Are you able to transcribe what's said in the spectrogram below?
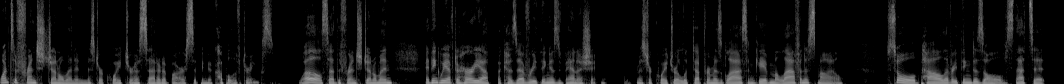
Once a French gentleman and Mr. Coitra sat at a bar sipping a couple of drinks. Well, said the French gentleman, I think we have to hurry up because everything is vanishing. Mr. Coitra looked up from his glass and gave him a laugh and a smile. Sold, pal, everything dissolves. That's it.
